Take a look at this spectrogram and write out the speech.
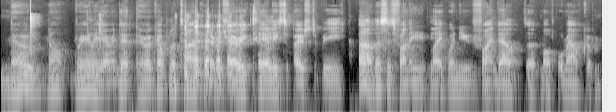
no, not really. I mean, there, there were a couple of times where it was very clearly supposed to be, oh, this is funny. Like when you find out that multiple Malcolm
